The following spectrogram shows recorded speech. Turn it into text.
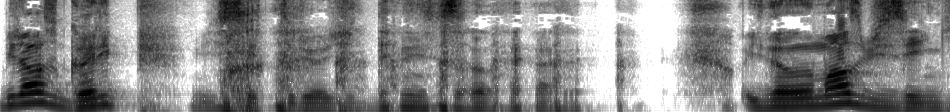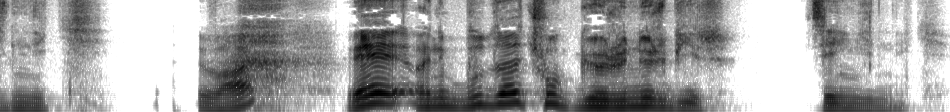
Biraz garip hissettiriyor cidden insana yani. İnanılmaz bir zenginlik var ve hani bu da çok görünür bir zenginlik.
